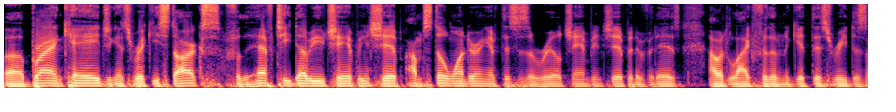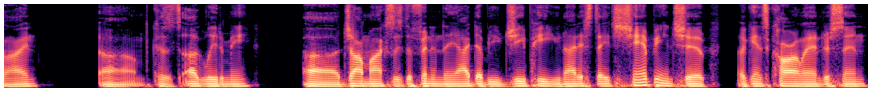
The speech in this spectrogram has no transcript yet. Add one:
uh, Brian Cage against Ricky Starks for the FTW Championship. I'm still wondering if this is a real championship, and if it is, I would like for them to get this redesigned because um, it's ugly to me. Uh, Jon Moxley's defending the IWGP United States Championship against Karl Anderson.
